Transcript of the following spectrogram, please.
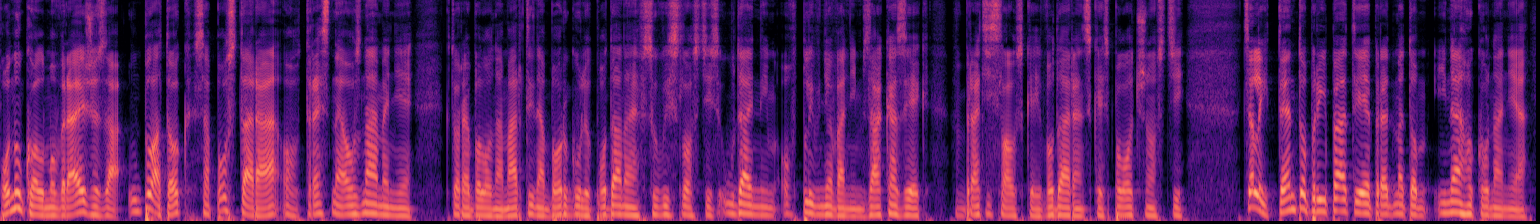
Ponúkol mu vraj, že za úplatok sa postará o trestné oznámenie, ktoré bolo na Martina Borguľu podané v súvislosti s údajným ovplyvňovaním zákaziek v bratislavskej vodárenskej spoločnosti. Celý tento prípad je predmetom iného konania –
